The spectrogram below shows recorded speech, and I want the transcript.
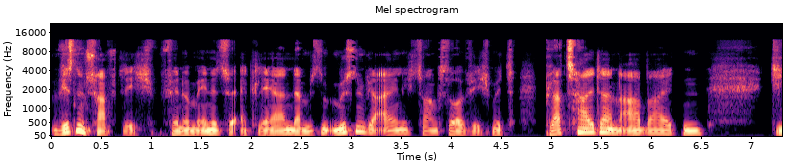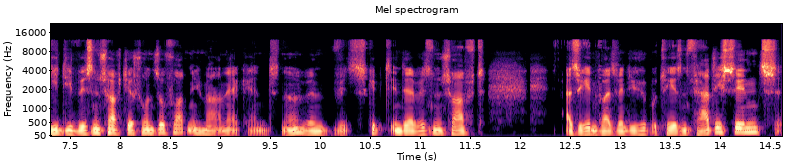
wissenschaftlich Phänomene zu erklären, dann müssen, müssen wir eigentlich zwangsläufig mit Platzhaltern arbeiten, die die Wissenschaft ja schon sofort nicht mehr anerkennt. Ne? Wenn, es gibt in der Wissenschaft also jedenfalls, wenn die Hypothesen fertig sind,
